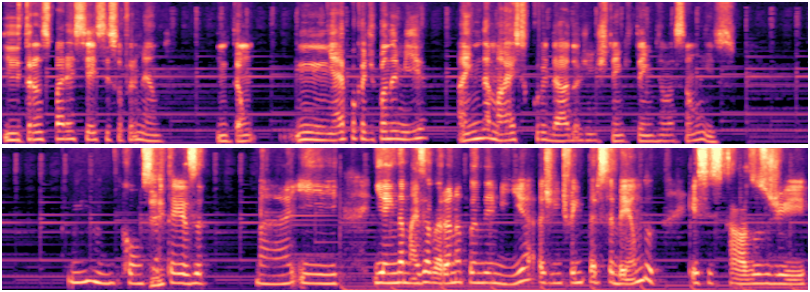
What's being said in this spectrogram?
e transparecer esse sofrimento. Então, em época de pandemia, ainda mais cuidado a gente tem que ter em relação a isso. Uhum, com certeza. E... Né? E, e ainda mais agora na pandemia, a gente vem percebendo esses casos de,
